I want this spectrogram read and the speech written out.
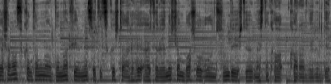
Yaşanan sıkıntının ardından filmin seti çıkış tarihi ertelenirken başrol oyuncusunun değiştirilmesine ka- karar verildi.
